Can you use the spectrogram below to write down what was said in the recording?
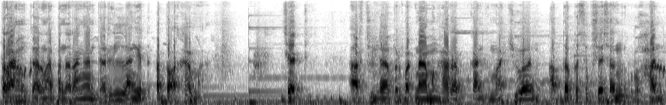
terang karena penerangan dari langit atau agama. Jadi, Arjuna bermakna mengharapkan kemajuan atau kesuksesan rohani.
